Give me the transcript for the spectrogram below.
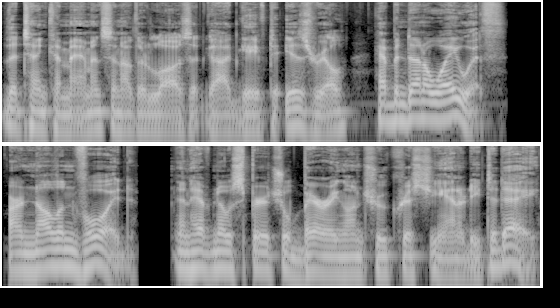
the Ten Commandments and other laws that God gave to Israel, have been done away with, are null and void, and have no spiritual bearing on true Christianity today.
